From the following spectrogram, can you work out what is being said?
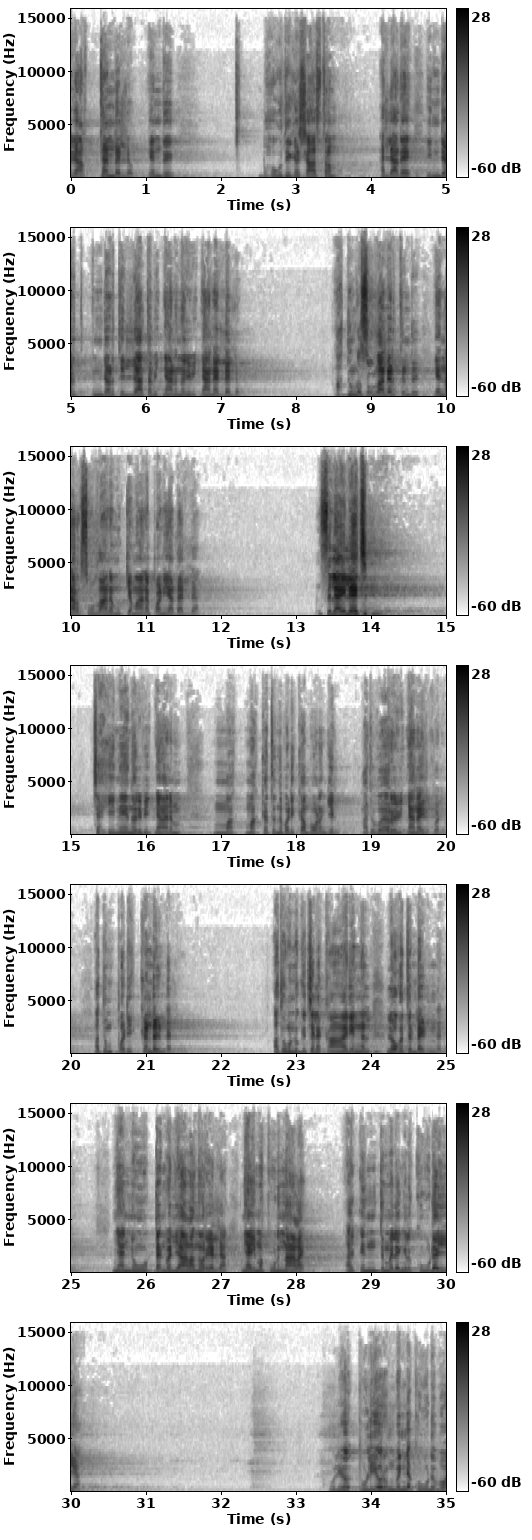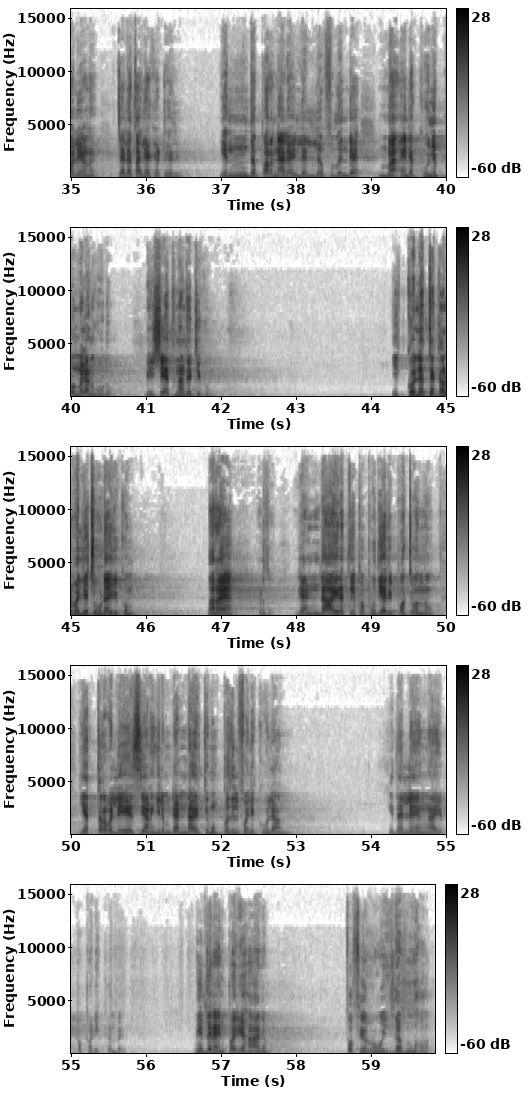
അർത്ഥമുണ്ടല്ലോ എന്ത്? ഭൗതിക ശാസ്ത്രം അല്ലാതെ ഇന്റെ എന്റെ അടുത്ത് ഇല്ലാത്ത വിജ്ഞാനം എന്നൊരു വിജ്ഞാനമല്ലല്ലോ. അതും റസൂള്ളാന്റെ അടുത്തുണ്ട്. എന്നാൽ റസൂള്ളാന്റെ മുഖ്യമായ പണി അതല്ല. മനസ്സിലായില്ലേ ചൈനയെന്നൊരു വിജ്ഞാനം മക്കത്തുനിന്ന് പഠിക്കാൻ പോകണമെങ്കിൽ അത് വേറൊരു വിജ്ഞാനായിരിക്കുമല്ലോ അതും പഠിക്കേണ്ടതുണ്ടല്ലോ. അതുകൊണ്ട് ചില കാര്യങ്ങൾ ലോകത്തുണ്ടായിട്ടുണ്ടല്ലോ. ഞാൻ ന്യൂട്ടൻ വലിയ ആളാന്ന് പറയല്ല. ഞാൻ അയിമ കൂടുന്ന ആളെ. എന്തുമല്ലെങ്കിലും കൂടെ ചെയ്യാം പുലിയോ പുളിയൊറുമ്പിന്റെ കൂട് പോലെയാണ് ചില തലയെക്കെട്ടുകാർ എന്ത് പറഞ്ഞാലും അതിന്റെ ലഫ്ലിന്റെ അതിന്റെ കുനിപ്പമ്മലാണ് കൂടും. വിഷയത്തിനാ തെറ്റിക്കും. ഇക്കൊല്ലത്തേക്കാൾ വലിയ ചൂടായിരിക്കും. പറയേ. രണ്ടായിരത്തി ഇപ്പൊ പുതിയ റിപ്പോർട്ട് വന്നു. എത്ര വലിയ എ സി ആണെങ്കിലും രണ്ടായിരത്തി മുപ്പതിൽ ഫലിക്കൂലാണ് ഇതല്ലേ എങ്ങാ ഇപ്പൊ പഠിക്കേണ്ടത് ഇതിന് പരിഹാരം? تفر إلى الله.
